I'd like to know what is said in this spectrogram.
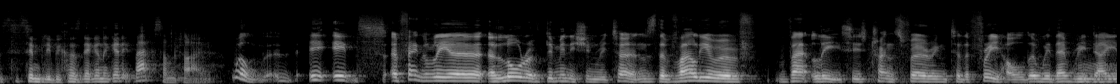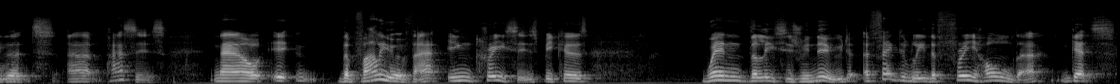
simply because they're going to get it back sometime. Well, it, it's effectively a, a law of diminishing returns. The value of that lease is transferring to the freeholder with every day that uh, passes. Now, it, the value of that increases because when the lease is renewed, effectively the freeholder gets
